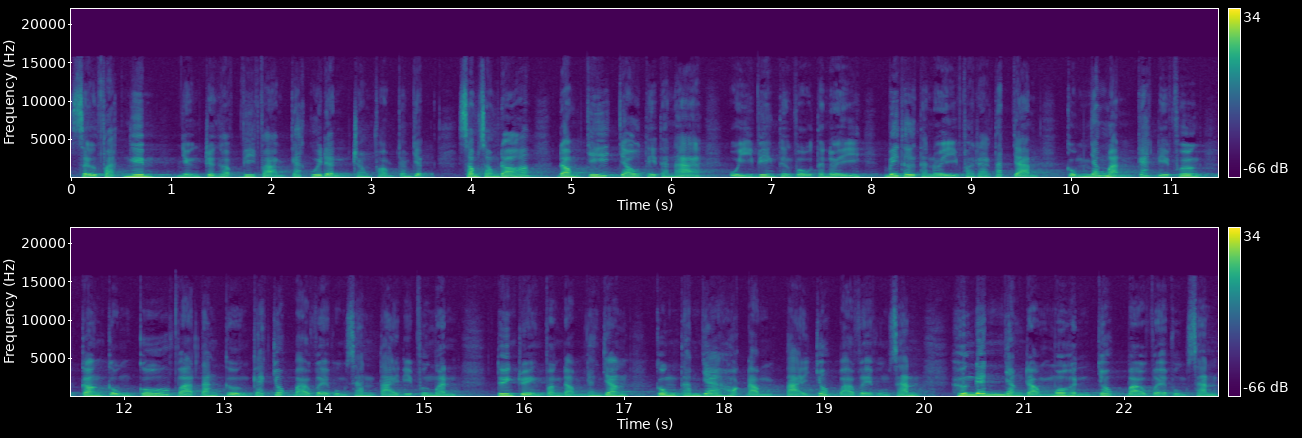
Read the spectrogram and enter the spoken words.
xử phạt nghiêm những trường hợp vi phạm các quy định trong phòng chống dịch. Song song đó, đồng chí Châu Thị Thanh Hà, Ủy viên Thường vụ Thành ủy, Bí thư Thành ủy Phan Rang Tháp Chàm cũng nhấn mạnh các địa phương cần củng cố và tăng cường các chốt bảo vệ vùng xanh tại địa phương mình, tuyên truyền vận động nhân dân cùng tham gia hoạt động tại chốt bảo vệ vùng xanh, hướng đến nhân rộng mô hình chốt bảo vệ vùng xanh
